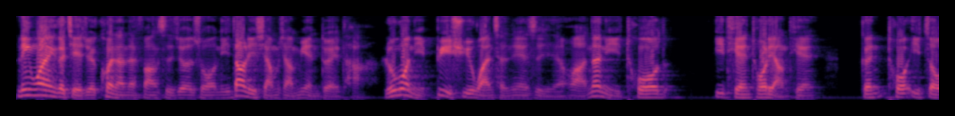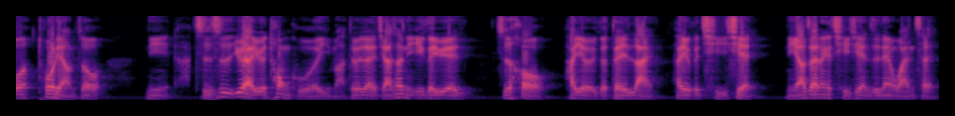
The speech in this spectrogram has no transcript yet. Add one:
另外一个解决困难的方式就是说，你到底想不想面对它？如果你必须完成这件事情的话，那你拖一天、拖两天，跟拖一周、拖两周，你只是越来越痛苦而已嘛，对不对？假设你一个月之后它有一个 deadline，它有个期限，你要在那个期限之内完成，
